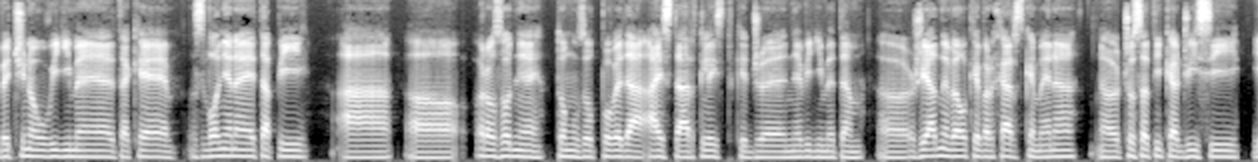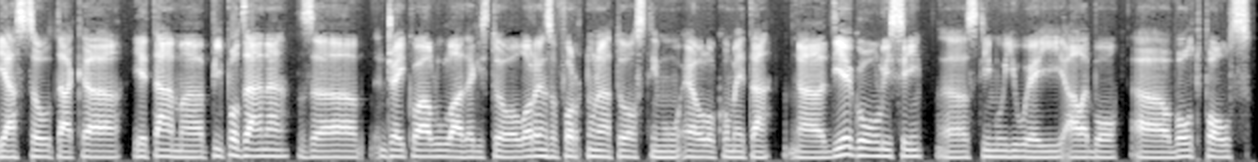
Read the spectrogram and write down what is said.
väčšinou uvidíme také zvlnené etapy a rozhodne tomu zodpovedá aj start list, keďže nevidíme tam žiadne veľké vrchárske mená. Čo sa týka GC jazdcov, tak je tam Pipodzana z Jayko Alula, takisto Lorenzo Fortunato z týmu Eolo Kometa, Diego Ulisi z týmu UAE alebo Volt Pulse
